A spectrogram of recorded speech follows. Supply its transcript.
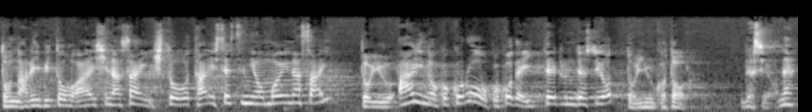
隣人を愛しなさい。人を大切に思いなさい。という愛の心をここで言ってるんですよ。ということですよね。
